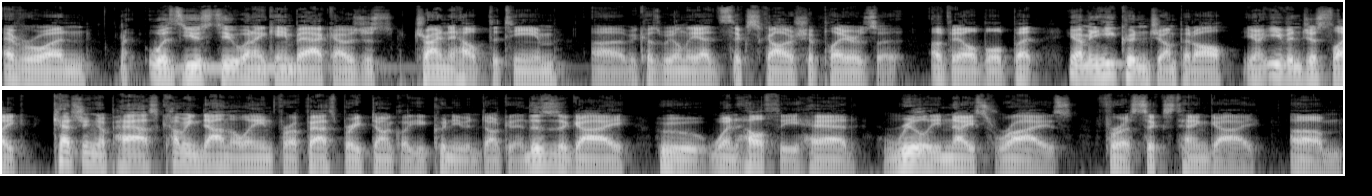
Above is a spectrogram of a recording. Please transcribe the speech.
everyone was used to when I came back. I was just trying to help the team uh, because we only had six scholarship players uh, available. But you know, I mean, he couldn't jump at all. You know, even just like catching a pass, coming down the lane for a fast break dunk, like he couldn't even dunk it. And this is a guy who, when healthy, had really nice rise for a six ten guy, um,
